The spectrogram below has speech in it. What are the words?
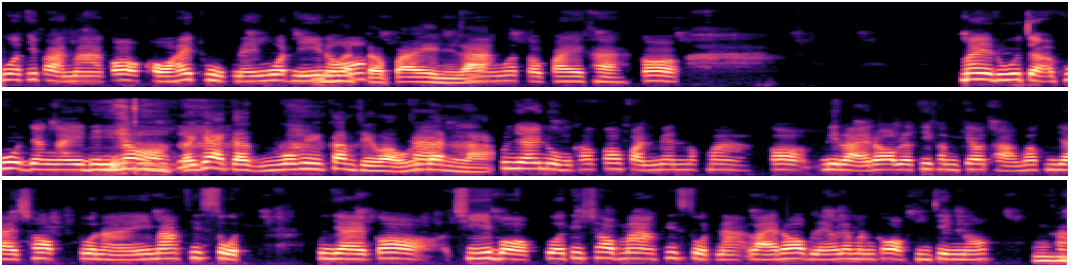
งวดที่ผ่านมาก็ขอให้ถูกในงวดนี้งวเนาะดต่อไปนี่ละ ค่ะงวดต่อไปค่ะ ก็ ไม่รู้จะพูดยังไงดี เนาะก็ยากกับบ่มีคำสิเว้าคือกันล่ะ คุณยายหนุ่มเขาก็ฝันแม่นมาก ๆ ก็มีหลายรอบแล้วที่คำแก้วถามว่าคุณยายชอบตัวไหนมากที่สุด คุณยายก็ชี้บอกตัวที่ชอบมากที่สุดนะหลายรอบแล้วแล้วมันก็ออกจริง ๆ เนาะอืมค่ะ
